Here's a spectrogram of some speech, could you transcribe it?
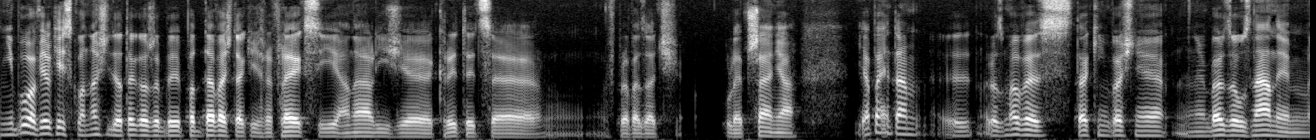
nie było wielkiej skłonności do tego, żeby poddawać to jakiejś refleksji, analizie, krytyce, wprowadzać ulepszenia. Ja pamiętam rozmowę z takim właśnie bardzo uznanym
